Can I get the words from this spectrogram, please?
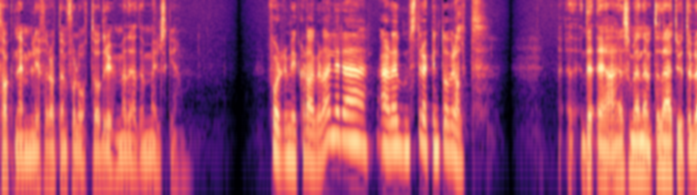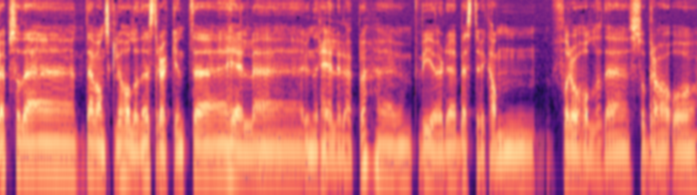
takknemlige for at de får lov til å drive med det de elsker. Får dere mye klager da, eller eh, er det strøkent overalt? Det er, som jeg nevnte, det er et uteløp, så det, det er vanskelig å holde det strøkent eh, hele, under hele løpet. Eh, vi gjør det beste vi kan for å holde det så bra og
